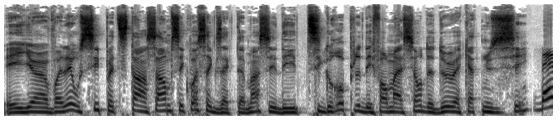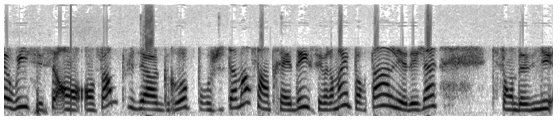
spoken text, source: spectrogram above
Et il y a un volet aussi petit ensemble. C'est quoi ça exactement? C'est des petits groupes, là, des formations de 2 à 4 musiciens? Ben oui, c'est ça. On, on forme plusieurs groupes pour justement s'entraider. C'est vraiment important. Il y a des gens qui sont devenus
